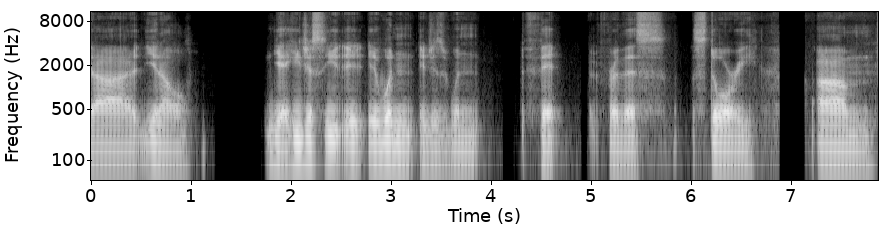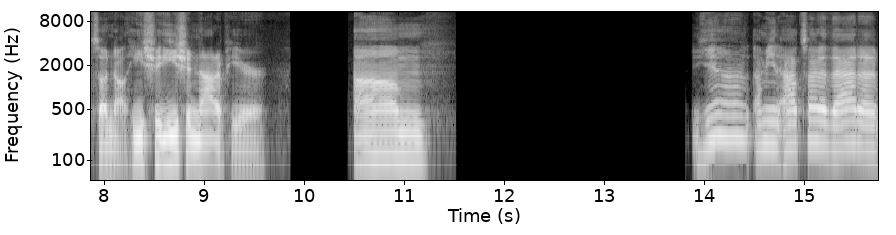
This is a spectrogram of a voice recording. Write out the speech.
uh, you know, yeah, he just he, it, it wouldn't it just wouldn't fit for this story. Um, so no, he should he should not appear. Um, yeah, I mean, outside of that, uh,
